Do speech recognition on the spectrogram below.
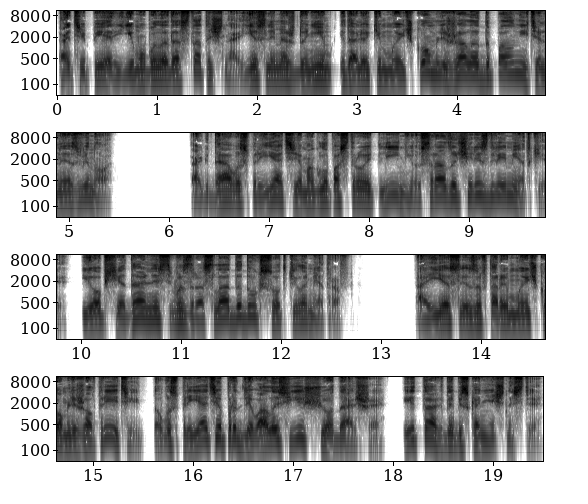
А теперь ему было достаточно, если между ним и далеким маячком лежало дополнительное звено. Тогда восприятие могло построить линию сразу через две метки, и общая дальность возросла до 200 километров. А если за вторым маячком лежал третий, то восприятие продлевалось еще дальше, и так до бесконечности.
